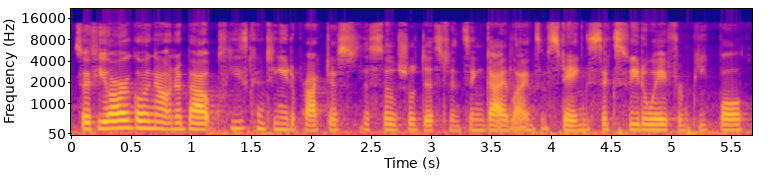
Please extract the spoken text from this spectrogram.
so if you are going out and about, please continue to practice the social distancing guidelines of staying six feet away from people.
